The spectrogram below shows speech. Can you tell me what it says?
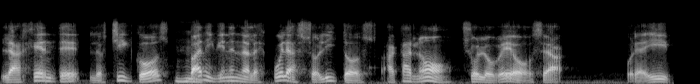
la gente, los chicos, van y vienen a la escuela solitos. Acá no, yo lo veo. O sea, por ahí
